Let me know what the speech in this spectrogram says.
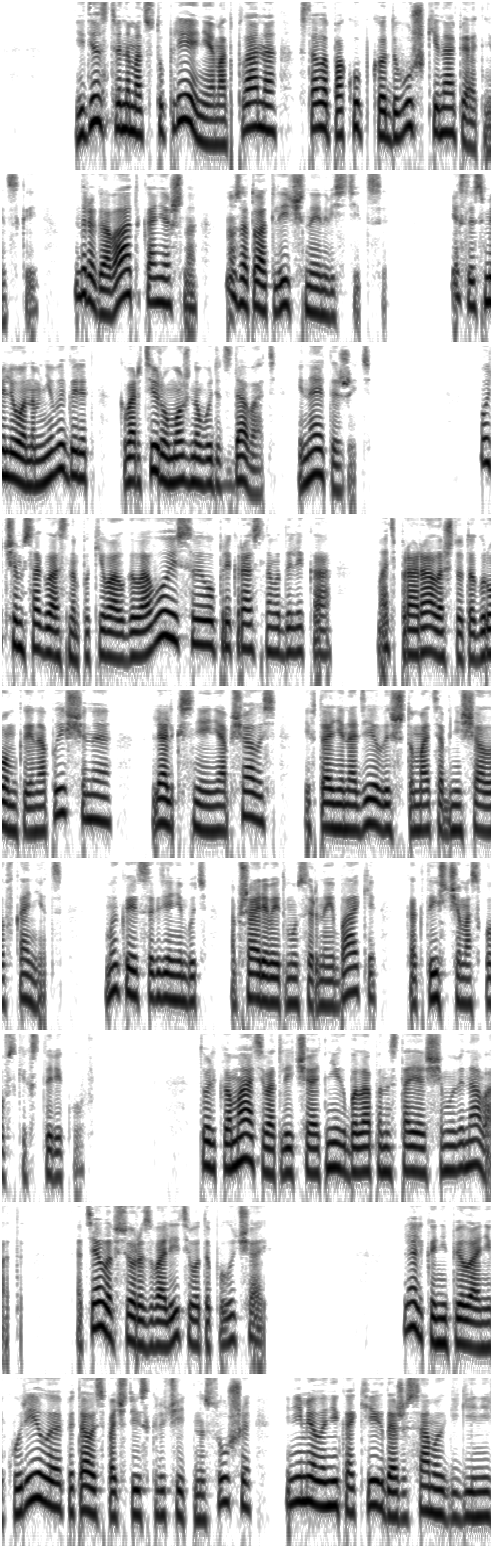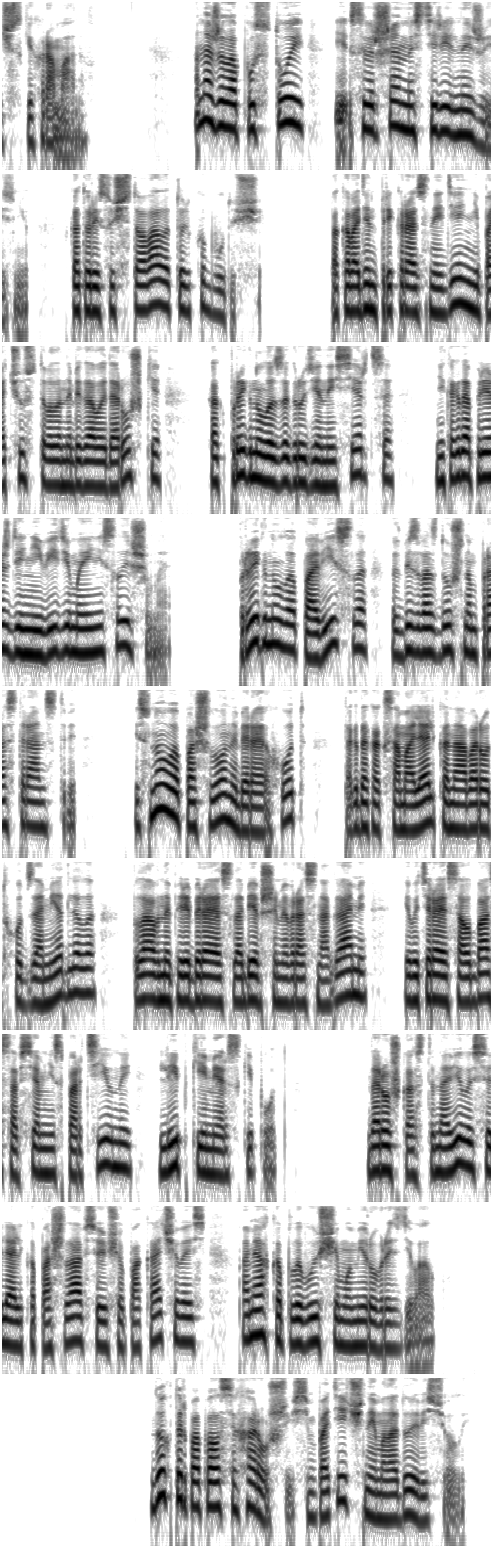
Единственным отступлением от плана стала покупка двушки на Пятницкой — Дороговато, конечно, но зато отличная инвестиция. Если с миллионом не выгорит, квартиру можно будет сдавать и на это жить. Отчим согласно покивал головой из своего прекрасного далека. Мать прорала что-то громкое и напыщенное, лялька с ней не общалась и втайне надеялась, что мать обнищала в конец. Мыкается где-нибудь, обшаривает мусорные баки, как тысячи московских стариков. Только мать, в отличие от них, была по-настоящему виновата — Хотела все развалить, вот и получай. Лялька не пила, не курила, питалась почти исключительно суши и не имела никаких, даже самых гигиенических романов. Она жила пустой и совершенно стерильной жизнью, в которой существовало только будущее. Пока в один прекрасный день не почувствовала на беговой дорожке, как прыгнуло за грудиной сердце, никогда прежде невидимое и неслышимое. Прыгнуло, повисло в безвоздушном пространстве и снова пошло, набирая ход — тогда как сама лялька, наоборот, ход замедлила, плавно перебирая ослабевшими в раз ногами и вытирая со лба совсем не спортивный, липкий и мерзкий пот. Дорожка остановилась, и лялька пошла, все еще покачиваясь, по мягко плывущему миру в раздевалку. Доктор попался хороший, симпатичный, молодой и веселый.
